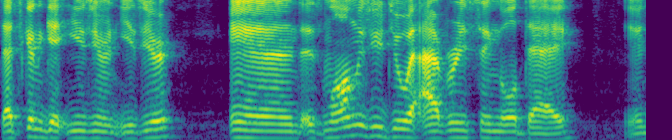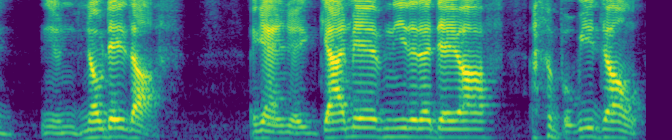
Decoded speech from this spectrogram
that's going to get easier and easier. And as long as you do it every single day, you, you know, no days off. Again, God may have needed a day off, but we don't.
